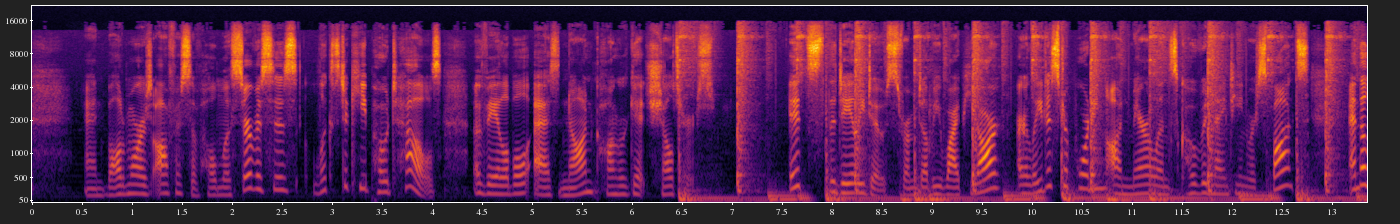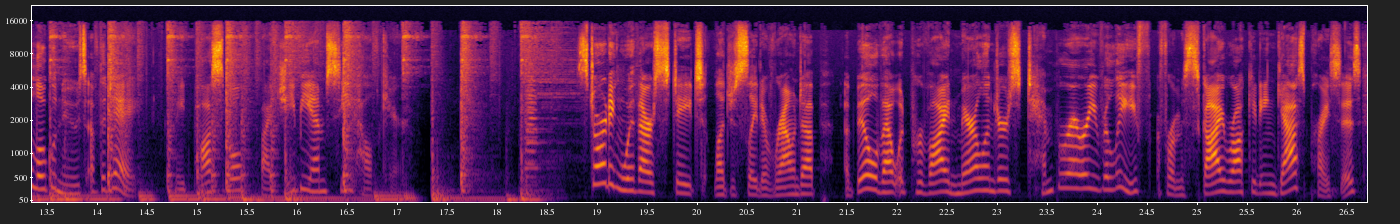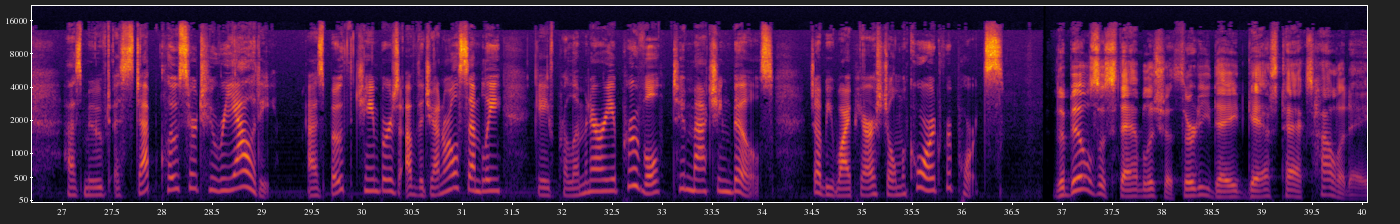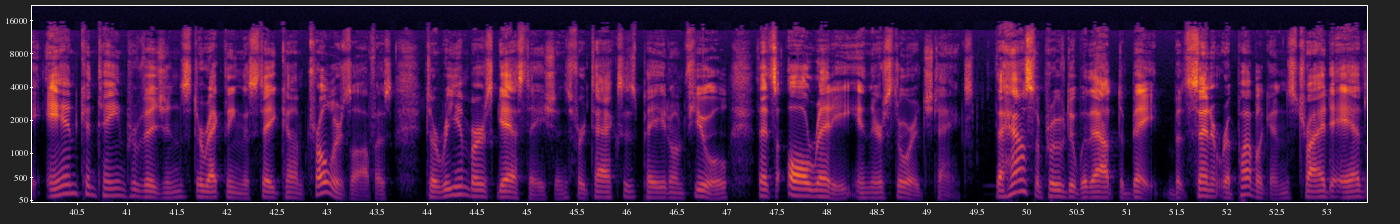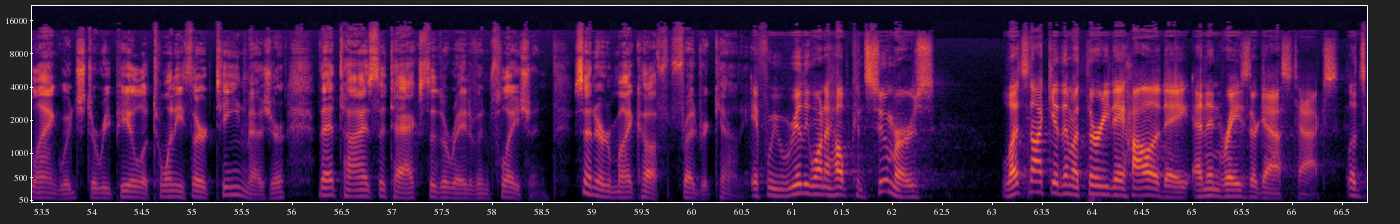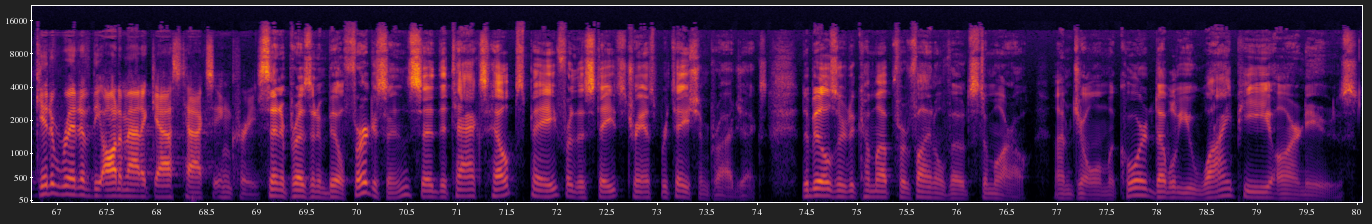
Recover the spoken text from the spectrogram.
and Baltimore's Office of Homeless Services looks to keep hotels available as non congregate shelters. It's the Daily Dose from WYPR, our latest reporting on Maryland's COVID 19 response and the local news of the day, made possible by GBMC Healthcare. Starting with our state legislative roundup, a bill that would provide Marylanders temporary relief from skyrocketing gas prices has moved a step closer to reality as both chambers of the General Assembly gave preliminary approval to matching bills. WYPR's Joel McCord reports. The bills establish a 30 day gas tax holiday and contain provisions directing the state comptroller's office to reimburse gas stations for taxes paid on fuel that's already in their storage tanks. The House approved it without debate, but Senate Republicans tried to add language to repeal a 2013 measure that ties the tax to the rate of inflation. Senator Mike Hough of Frederick County. If we really want to help consumers, let's not give them a 30 day holiday and then raise their gas tax. Let's get rid of the automatic gas tax increase. Senate President Bill Ferguson said the tax helps pay for the state's transportation projects. The bills are to come up for final votes tomorrow. I'm Joel McCord, WYPR News.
